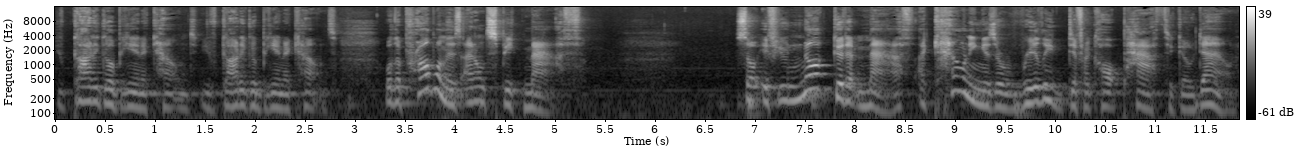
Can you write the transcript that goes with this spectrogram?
You've got to go be an accountant. You've got to go be an accountant. Well, the problem is I don't speak math. So if you're not good at math, accounting is a really difficult path to go down.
